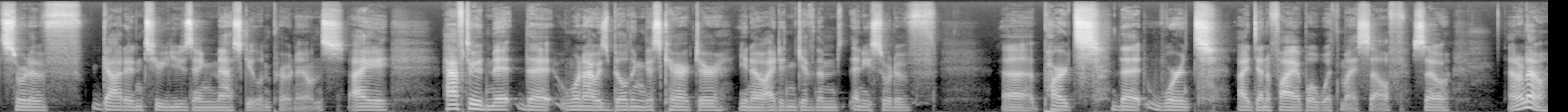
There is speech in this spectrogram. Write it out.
sort of got into using masculine pronouns. I have to admit that when I was building this character, you know, I didn't give them any sort of uh, parts that weren't identifiable with myself. So I don't know.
